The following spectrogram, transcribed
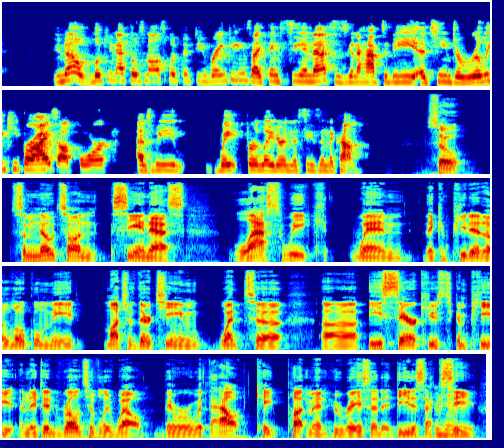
you know, looking at those mile split 50 rankings, I think CNS is going to have to be a team to really keep our eyes out for as we wait for later in the season to come. So, some notes on CNS. Last week, when they competed at a local meet, much of their team went to uh, East Syracuse to compete, and they did relatively well. They were without Kate Putman, who raced at Adidas XC. Mm-hmm.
